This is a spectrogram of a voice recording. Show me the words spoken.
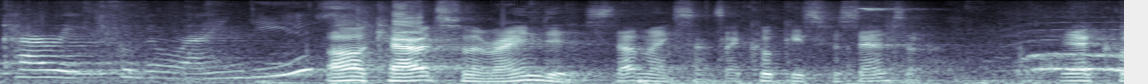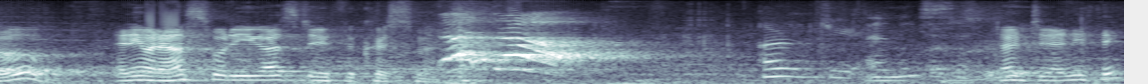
carrots for the reindeers. Oh, carrots for the reindeers. That makes sense. And cookies for Santa. Yeah, cool. Anyone else? What do you guys do for Christmas? I don't do anything. Don't do anything.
